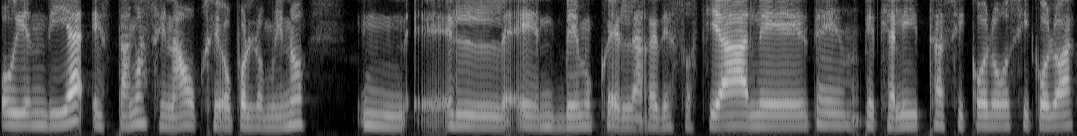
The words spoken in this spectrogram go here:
hoy en día está más en auge, o por lo menos mm, vemos que en las redes sociales, especialistas, psicólogos, psicólogas,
